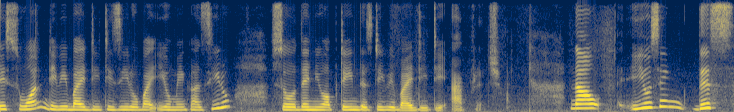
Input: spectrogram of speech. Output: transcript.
this one dV by dt 0 by E omega 0. So, then you obtain this dV by dt average. Now, using this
